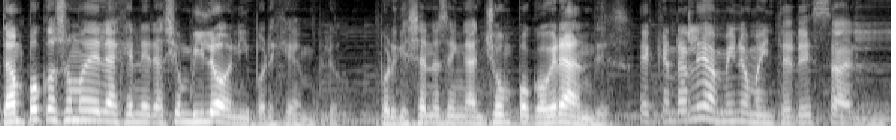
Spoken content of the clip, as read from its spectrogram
Tampoco somos de la generación Biloni, por ejemplo, porque ya nos enganchó un poco grandes. Es que en realidad a mí no me interesa el.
